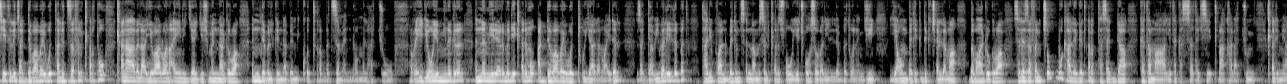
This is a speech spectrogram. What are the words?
ሴት ልጅ አደባባይ ወጥታ ልትዘፍን ቀርቶ ቀና ብላ የባሏን አይን እያየች መናገሯ እንደ ብልግና በሚቆጠርበት ዘመን ነው ምላችሁ። ሬዲዮ የሚነግረን እነ ሜሪ አርመዴ ቀድመው አደባባይ ወጡ እያለ ነው አይደል? ዘጋቢ በሌለበት ታሪኳን በድምፅና ምስል ቀርጾ የጮህ ሰው በሌለበት ሆነ እንጂ ያውም በድቅድቅ ጨለማ በባዶ እግሯ ስለ ዘፈን ጭው ካለ ገጠር ተሰዳ ከተማ የተከሰተች ሴት ጥራ ካላችሁኝ ቅድሚያ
